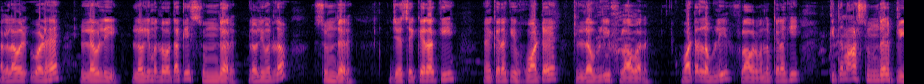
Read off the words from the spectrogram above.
अगला वर्ड है लवली। लवली मतलब होता है कि सुंदर। लवली मतलब सुंदर। जैसे कह रहा कि कह रहा कि what a lovely flower what a lovely flower मतलब कह रहा कि कितना सुंदर प्री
